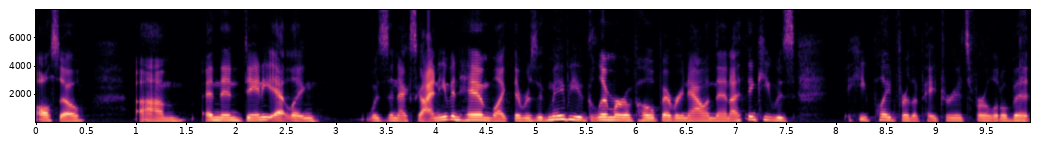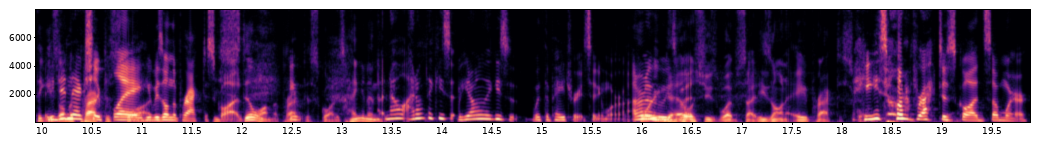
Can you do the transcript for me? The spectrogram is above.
Also, um, and then Danny Etling was the next guy, and even him, like there was maybe a glimmer of hope every now and then. I think he was. He played for the Patriots for a little bit. He didn't actually play. squad. He was on the practice squad. He's still on the practice squad. He's hanging in there. No, I don't think he's. I don't think he's with the Patriots anymore. I don't know According who to he's with. LSU's website, he's on a practice squad. He's on a practice squad somewhere.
